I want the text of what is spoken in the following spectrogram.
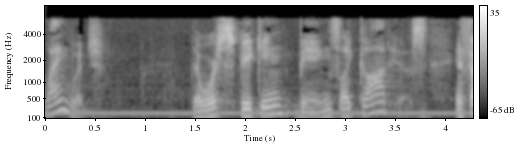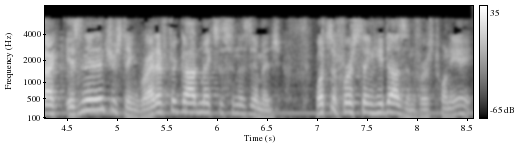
language. That we're speaking beings like God is. In fact, isn't it interesting? Right after God makes us in His image, what's the first thing He does in verse 28?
